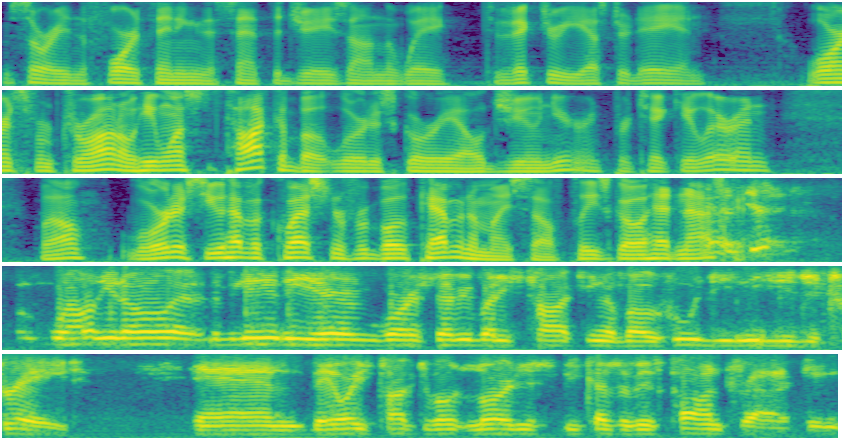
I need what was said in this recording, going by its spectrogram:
I'm sorry, in the fourth inning that sent the Jays on the way to victory yesterday. And Lawrence from Toronto, he wants to talk about Lourdes Gurriel Jr. in particular. And well, Lourdes, you have a question for both Kevin and myself. Please go ahead and ask it. Well, you know, at the beginning of the year, of course, everybody's talking about who you needed to trade, and they always talked about Lourdes because of his contract, and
